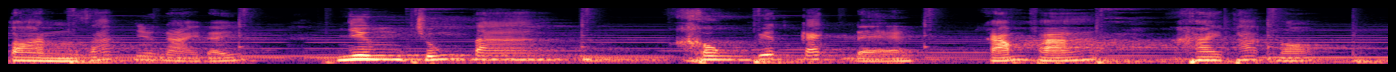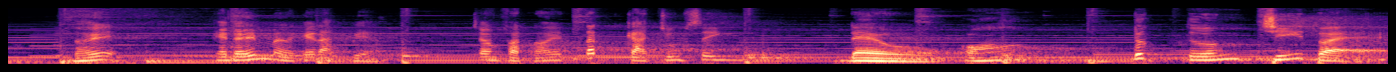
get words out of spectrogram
toàn giác như ngài đấy, nhưng chúng ta không biết cách để khám phá, khai thác nó. Đấy, cái đấy mà là cái đặc biệt. Trong phật nói tất cả chúng sinh đều có đức tướng trí tuệ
